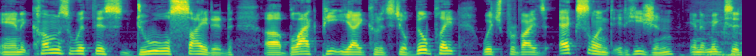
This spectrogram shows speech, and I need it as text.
and it comes with this dual sided uh, black PEI coated steel build plate, which provides excellent adhesion and it makes it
